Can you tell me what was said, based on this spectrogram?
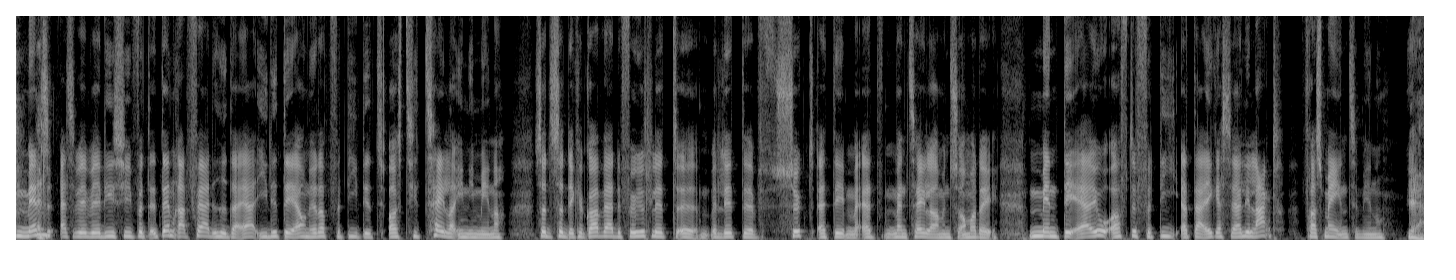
Men, altså, altså vil jeg lige sige, for den retfærdighed, der er i det, det er jo netop, fordi det også tit taler ind i minder. Så, så det kan godt være, at det føles lidt, øh, lidt øh, søgt, at, det, at man taler om en sommerdag. Men det er jo ofte fordi, at der ikke er særlig langt fra smagen til mindet. Ja,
